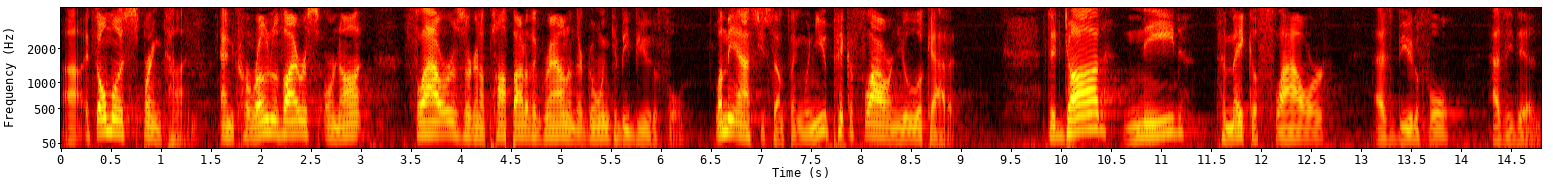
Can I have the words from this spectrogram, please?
Uh, it's almost springtime, and coronavirus or not, flowers are going to pop out of the ground and they're going to be beautiful. Let me ask you something. When you pick a flower and you look at it, did God need to make a flower as beautiful as He did?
